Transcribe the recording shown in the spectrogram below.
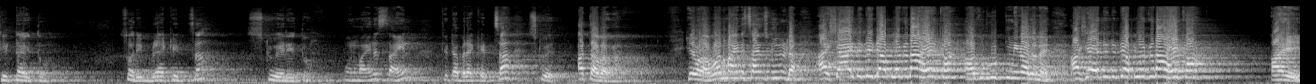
theta येतो. सॉरी ब्रॅकेटचा स्क्वेअर येतो. वन मायनस साईन थिटा ब्रॅकेटचा स्क्वेअर आता बघा. हे बघा वन मायनस सायन्स थिटा अशा आयडेंटिटी आपल्याकडे आहे का? अजून कुठं निघालं नाही अशा आयडेंटिटी आपल्याकडे आहे का? आहे.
